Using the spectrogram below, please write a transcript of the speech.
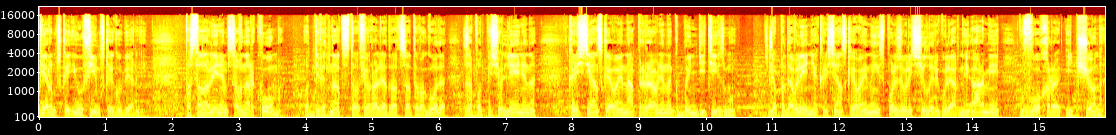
Пермской и Уфимской губерний. Постановлением Совнаркома от 19 февраля 2020 года за подписью Ленина крестьянская война приравнена к бандитизму. Для подавления крестьянской войны использовались силы регулярной армии Вохора и Чона.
